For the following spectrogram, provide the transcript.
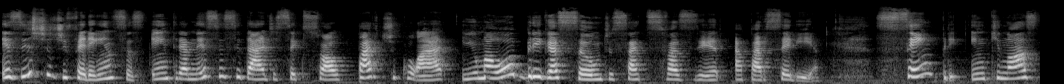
Existem diferenças entre a necessidade sexual particular e uma obrigação de satisfazer a parceria. Sempre em que nós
